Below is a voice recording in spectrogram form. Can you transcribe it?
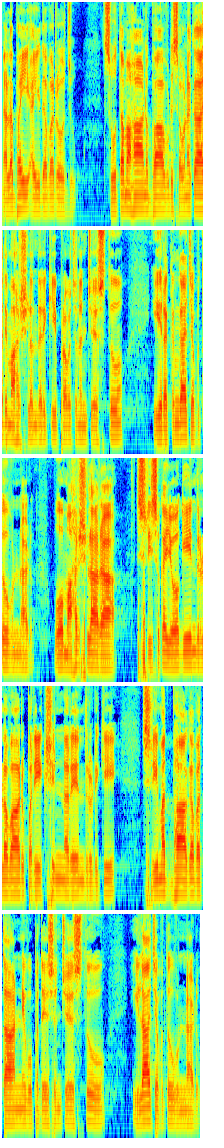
నలభై ఐదవ రోజు సూతమహానుభావుడు శౌనకాది మహర్షులందరికీ ప్రవచనం చేస్తూ ఈ రకంగా చెబుతూ ఉన్నాడు. ఓ మహర్షులారా శ్రీసుక యోగీంద్రుల వారు పరీక్షిన్నరేంద్రుడికి శ్రీమద్భాగవతాన్ని ఉపదేశం చేస్తూ ఇలా చెబుతూ ఉన్నాడు.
